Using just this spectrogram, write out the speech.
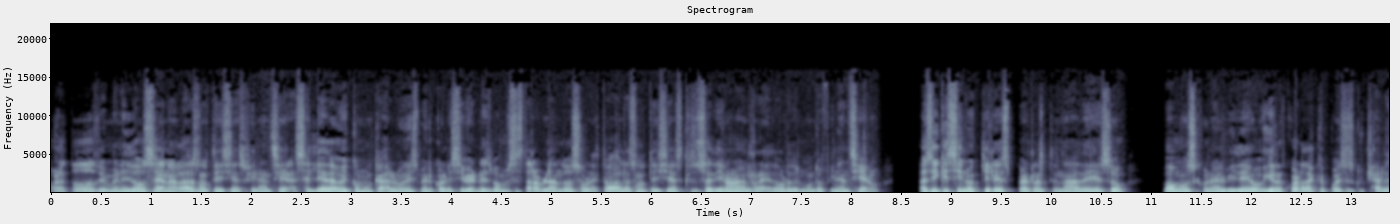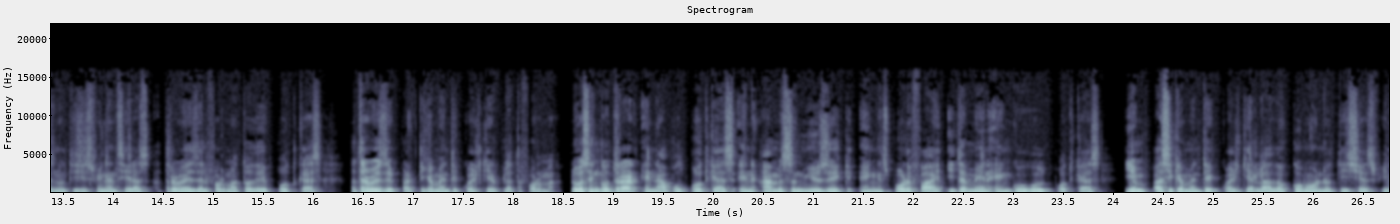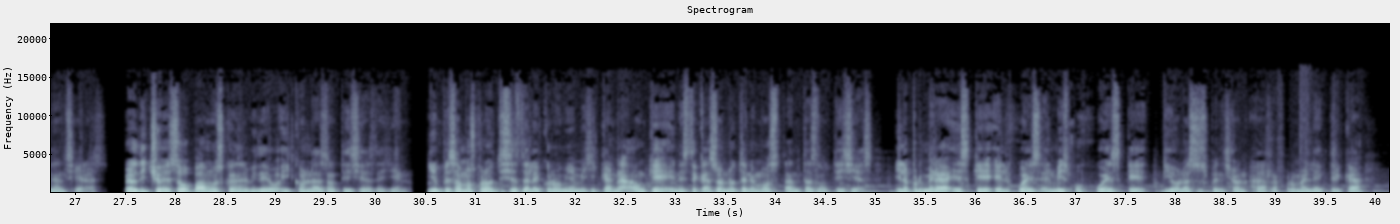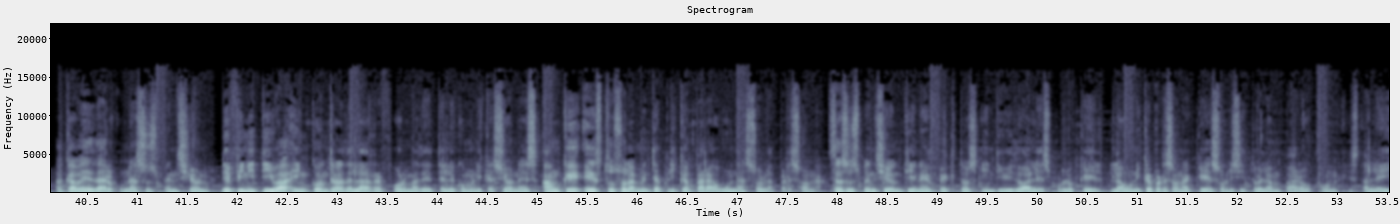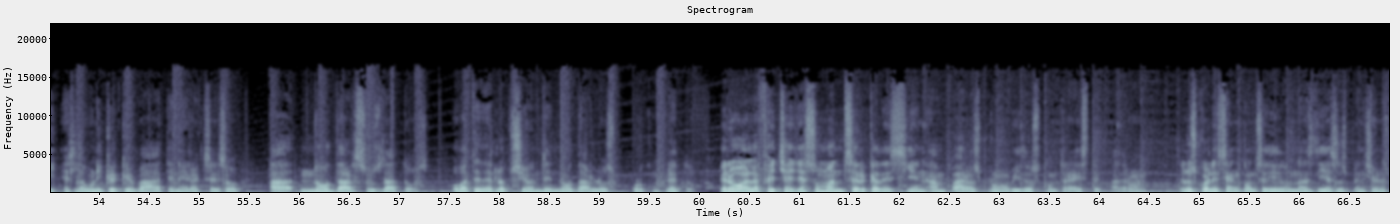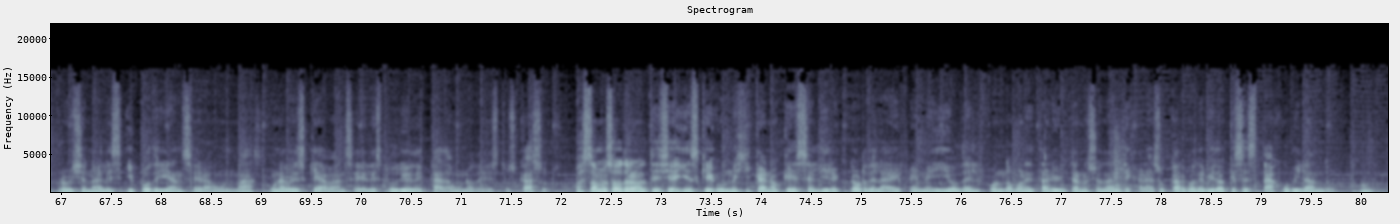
Hola a todos, bienvenidos sean a las noticias financieras. El día de hoy, como cada lunes, miércoles y viernes, vamos a estar hablando sobre todas las noticias que sucedieron alrededor del mundo financiero. Así que si no quieres perderte nada de eso, vamos con el video y recuerda que puedes escuchar las noticias financieras a través del formato de podcast, a través de prácticamente cualquier plataforma. Lo vas a encontrar en Apple Podcast, en Amazon Music, en Spotify y también en Google Podcast y en básicamente cualquier lado como noticias financieras. Pero dicho eso, vamos con el video y con las noticias de lleno. Y empezamos con noticias de la economía mexicana, aunque en este caso no tenemos tantas noticias. Y la primera es que el juez, el mismo juez que dio la suspensión a la reforma eléctrica, acaba de dar una suspensión definitiva en contra de la reforma de telecomunicaciones, aunque esto solamente aplica para una sola persona. Esta suspensión tiene efectos individuales, por lo que la única persona que solicitó el amparo con esta ley es la única que va a tener acceso a no dar sus datos o va a tener la opción de no darlos por completo. Pero a la fecha ya suman cerca de 100 amparos promovidos contra este padrón de los cuales se han concedido unas 10 suspensiones provisionales y podrían ser aún más, una vez que avance el estudio de cada uno de estos casos. Pasamos a otra noticia y es que un mexicano que es el director de la FMI o del Fondo Monetario Internacional dejará su cargo debido a que se está jubilando.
